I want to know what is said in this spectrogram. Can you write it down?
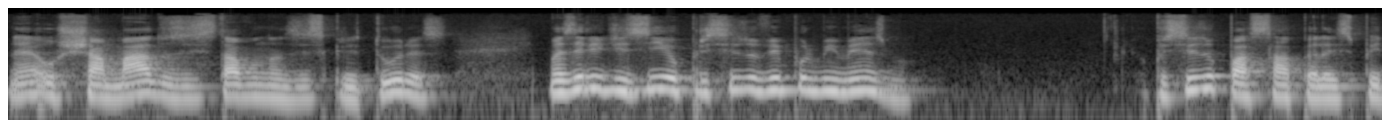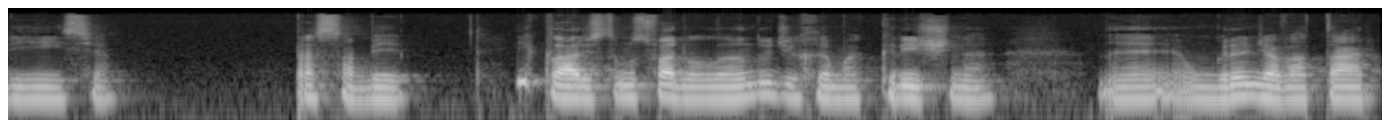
né? Os chamados estavam nas escrituras, mas ele dizia: "Eu preciso ver por mim mesmo. Eu preciso passar pela experiência para saber". E claro, estamos falando de Ramakrishna, né? Um grande avatar.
